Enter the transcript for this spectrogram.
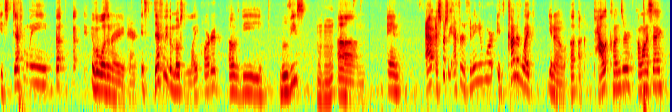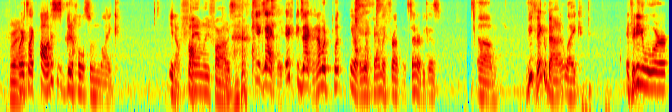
it's definitely uh, uh, if it wasn't already apparent, it's definitely the most lighthearted of the movies. Mm-hmm. Um, and a- especially after Infinity War, it's kind of like you know a, a palate cleanser. I want to say Right. where it's like, oh, this is good, wholesome, like you know, fun. Family fun. was- exactly, exactly. And I would put you know the word family front and center because, um, if you think about it, like Infinity War,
